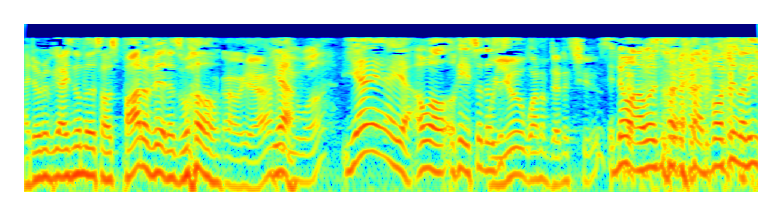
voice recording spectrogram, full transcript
I don't know if you guys know this. I was part of it as well. Oh yeah, Yeah. You were? Yeah, yeah, yeah. Oh well, okay. So there Were was you one of Dennis Chew's? no, I was not. Unfortunately,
